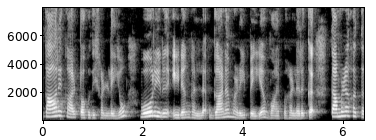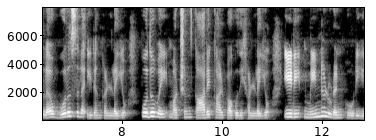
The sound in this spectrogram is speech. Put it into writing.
காரைக்கால் பகுதிகள்லையும் ஓரிரு இடங்களில் கனமழை பெய்ய வாய்ப்புகள் இருக்குது தமிழகத்தில் ஒரு சில இடங்கள்லையும் புதுவை மற்றும் காரைக்கால் பகுதிகளிலையும். இடி மின்னலுடன் கூடிய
